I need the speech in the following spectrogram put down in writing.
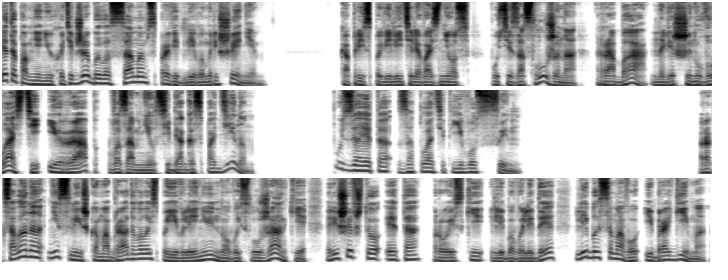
Это, по мнению Хатидже, было самым справедливым решением. Каприз повелителя вознес, пусть и заслуженно, раба на вершину власти, и раб возомнил себя господином. Пусть за это заплатит его сын. Роксолана не слишком обрадовалась появлению новой служанки, решив, что это происки либо Валиде, либо самого Ибрагима.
